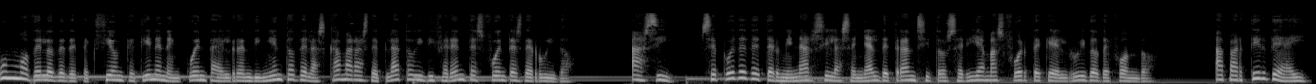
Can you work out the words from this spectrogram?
un modelo de detección que tienen en cuenta el rendimiento de las cámaras de plato y diferentes fuentes de ruido. Así, se puede determinar si la señal de tránsito sería más fuerte que el ruido de fondo. A partir de ahí,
